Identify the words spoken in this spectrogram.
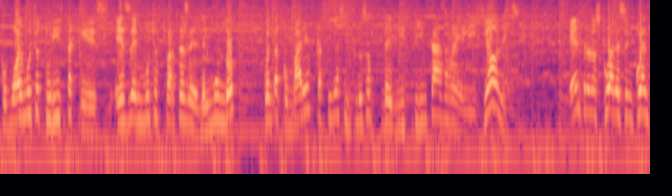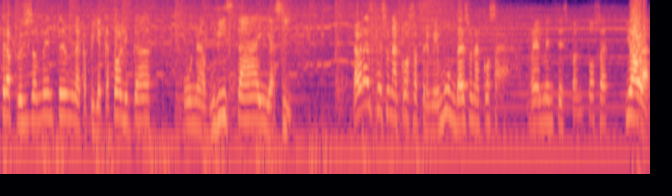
como hay mucho turista que es, es de muchas partes de- del mundo, cuenta con varias capillas incluso de distintas religiones. Entre los cuales se encuentra precisamente una capilla católica, una budista y así. La verdad es que es una cosa tremenda, es una cosa realmente espantosa. Y ahora,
